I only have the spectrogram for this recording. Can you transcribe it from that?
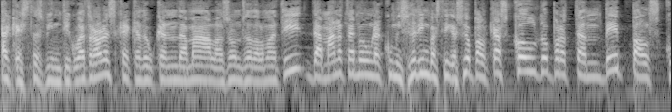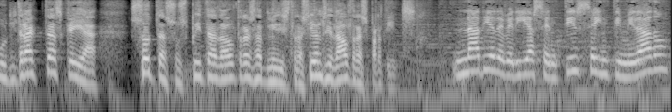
Aquestes 24 hores que caduquen demà a les 11 del matí demana també una comissió d'investigació pel cas Coldo, però també pels contractes que hi ha sota sospita d'altres administracions i d'altres partits. Nadie debería sentirse intimidado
